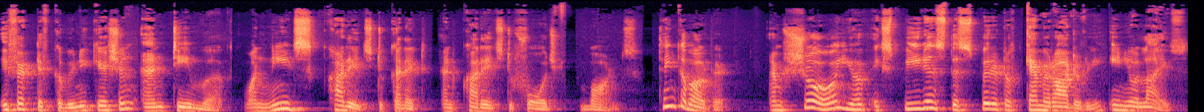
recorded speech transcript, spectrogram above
effective communication, and teamwork. One needs courage to connect and courage to forge bonds. Think about it. I'm sure you have experienced the spirit of camaraderie in your lives.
